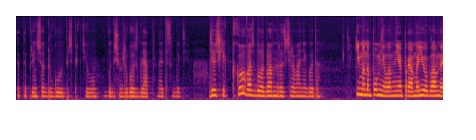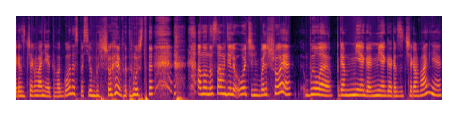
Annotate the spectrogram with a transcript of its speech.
это принесет другую перспективу в будущем, другой взгляд на это событие. Девочки, какое у вас было главное разочарование года? Кима напомнила мне про мое главное разочарование этого года. Спасибо большое, потому что оно на самом деле очень большое. Было прям мега-мега разочарование.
